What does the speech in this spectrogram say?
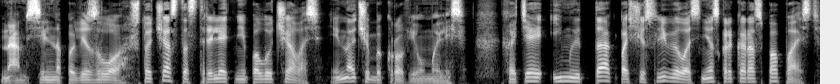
Нам сильно повезло, что часто стрелять не получалось, иначе бы кровью умылись. Хотя им и так посчастливилось несколько раз попасть.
